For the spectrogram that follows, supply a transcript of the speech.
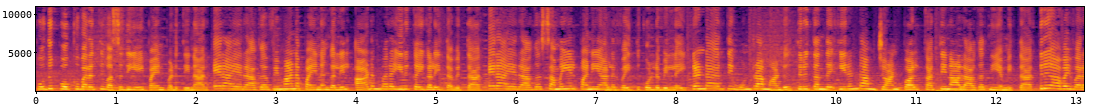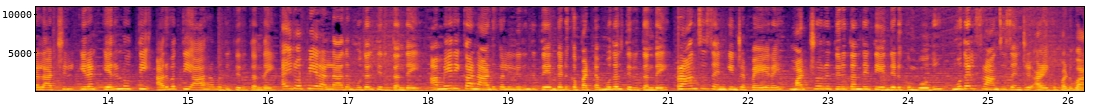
பொது போக்குவரத்து வசதியை பயன்படுத்தினார். பேராயராக விமான பயணங்களில் ஆடம்பர இருக்கைகளை தவிர்த்தார். பேராயராக சமையல் பணியாளர் வைத்துக் கொள்ளவில்லை. இரண்டாயிரத்தி ஒன்றாம் ஆண்டு திருத்தந்தை இரண்டாம் ஜான் பால் கத்தினாலாக நியமித்தார். திரு அவை வரலாற்றில் இருநூத்தி அறுபத்தி ஆறாவது திருத்தந்தை. ஐரோப்பியர் அல்லாத முதல் திருத்தந்தை. அமெரிக்கா நாடுகளிலிருந்து தேர்ந்தெடுக்கப்பட்ட முதல் திருத்தந்தை பிரான்சிஸ் என்கின்ற பெயரை மற்றொரு திருத்தந்தை தேர்ந்தெடுக்கும் போது முதல் பிரான்சிஸ் என்று அழைக்கப்படுவார்.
